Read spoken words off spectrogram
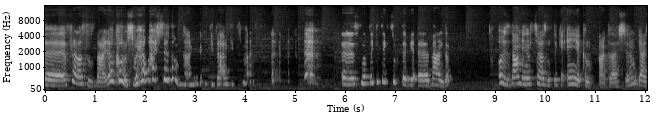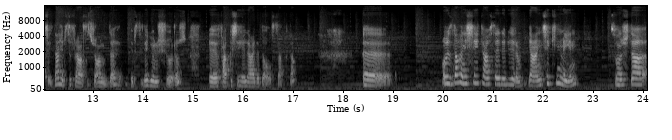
e, Fransızlarla konuşmaya başladım ben gider gitmez. e, sınıftaki tek Türk de bir, e, bendim. O yüzden benim Strasbourg'daki en yakın arkadaşlarım gerçekten hepsi Fransız. Şu anda da hepsiyle görüşüyoruz. E, farklı şehirlerde de olsak da. E, o yüzden hani şey tavsiye edebilirim. Yani çekinmeyin. Sonuçta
